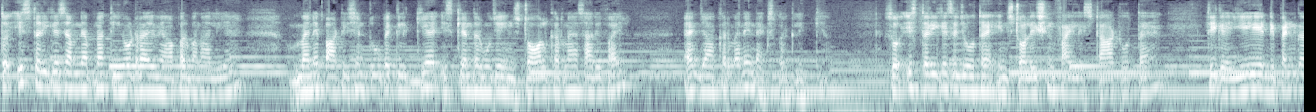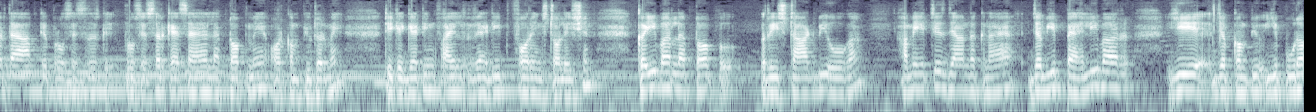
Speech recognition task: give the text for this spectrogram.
तो इस तरीके से हमने अपना तीनों ड्राइव यहाँ पर बना लिया है। मैंने पार्टीशन टू पे क्लिक किया इसके अंदर मुझे इंस्टॉल करना है सारी फ़ाइल एंड जाकर मैंने नेक्स्ट पर क्लिक किया। सो so, इस तरीके से जो होता है इंस्टॉलेशन फ़ाइल स्टार्ट होता है। ठीक है ये डिपेंड करता है आपके प्रोसेसर के प्रोसेसर कैसा है लैपटॉप में और कंप्यूटर में। ठीक है getting file ready for installation कई बार लैपटॉप रिस्टार्ट भी होगा। हमें एक चीज़ ध्यान रखना है जब ये पहली बार ये जब कंप्यू ये पूरा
